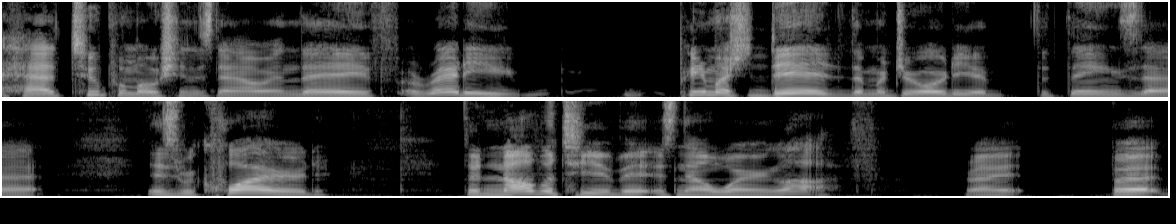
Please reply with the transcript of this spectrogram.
had two promotions now and they've already pretty much did the majority of the things that is required, the novelty of it is now wearing off, right? But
